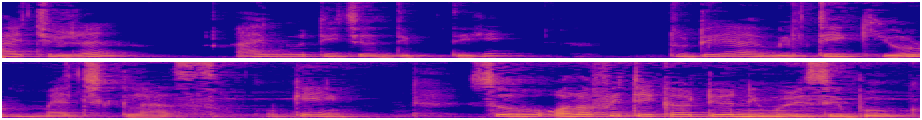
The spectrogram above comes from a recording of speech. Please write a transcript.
Hi children, I am your teacher Dipti. Today I will take your match class. Okay. So all of you take out your numeracy book.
